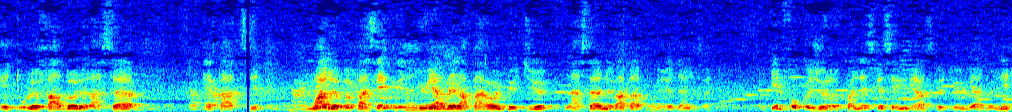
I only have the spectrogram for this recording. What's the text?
et tout le fardeau de la sœur est parti. Moi, je peux passer une nuit avec la parole de Dieu, la sœur ne va pas bouger d'un trait. Il faut que je reconnaisse que c'est une grâce que Dieu lui a donnée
